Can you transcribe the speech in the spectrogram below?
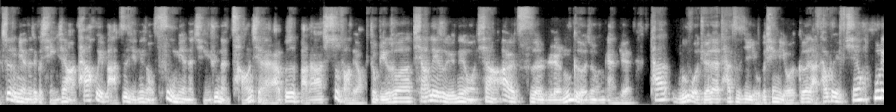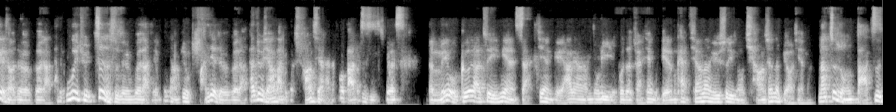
正面的这个形象，他会把自己那种负面的情绪呢藏起来，而不是把它释放掉。就比如说像类似于那种像二次人格这种感觉，他如果觉得他自己有个心里有个疙瘩，他会先忽略掉这个疙瘩，他不会去正视这个疙瘩，也不想去缓解这个疙瘩，他就想把这个藏起来，然后把自己这个呃没有疙瘩这一面展现给阿良木力或者展现给别人看，相当于是一种强撑的表现嘛。那这种把自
